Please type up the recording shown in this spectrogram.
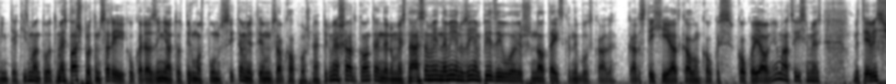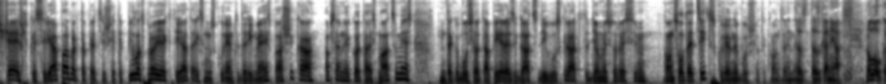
viņi tiek izmantoti. Mēs paši, protams, arī kaut kādā ziņā tos pirmos punus sitam, ja tie mums apkalpošanai ir pirmie šādi konteineri, un mēs neesam nevienu ziemu piedzīvojuši, un nav teiks, ka nebūs kāda kāda stihija atkal un kaut, kas, kaut ko jaunu iemācīsimies. Bet tie visi šķēršļi, kas ir jāpārvar, tāpēc ir šie pilotu projekti, jā, teiksim, uz kuriem arī mēs paši kā apsaimniekotājs mācāmies. Un tā kā būs jau tā pieredze gads, divi uzkrāta, tad jau mēs varēsim konsultēt citus, kuriem nebūs šo konteineru. Tas, tas gan jā. Nu, lūk,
